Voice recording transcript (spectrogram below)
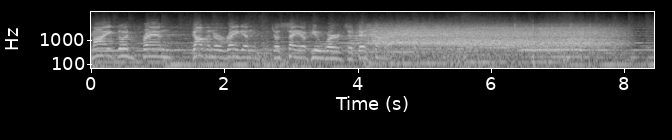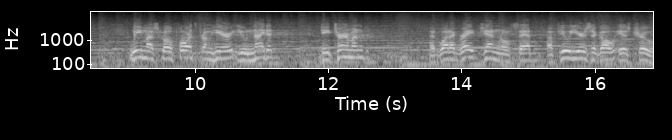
my good friend, Governor Reagan, to say a few words at this time. We must go forth from here united, determined that what a great general said a few years ago is true.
